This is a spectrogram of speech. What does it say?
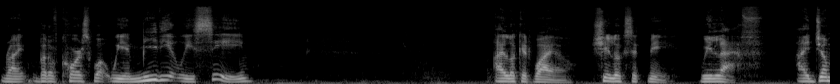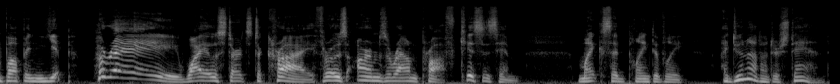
right? But of course, what we immediately see I look at Wyo. She looks at me. We laugh. I jump up and yip. Hooray! Wyo starts to cry, throws arms around Prof, kisses him. Mike said plaintively, I do not understand.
